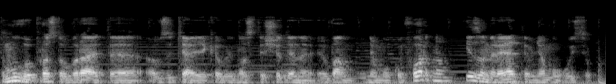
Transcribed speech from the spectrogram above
Тому ви просто обираєте взуття, яке ви носите щоденно, і вам в ньому комфортно, і заміряєте в ньому устілку.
